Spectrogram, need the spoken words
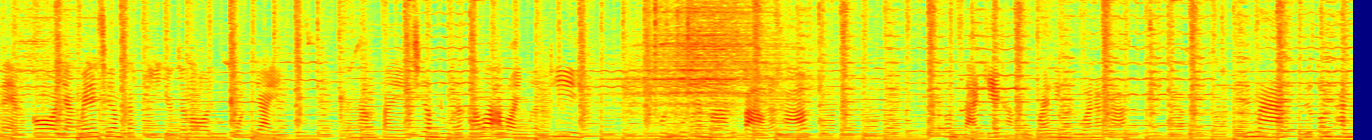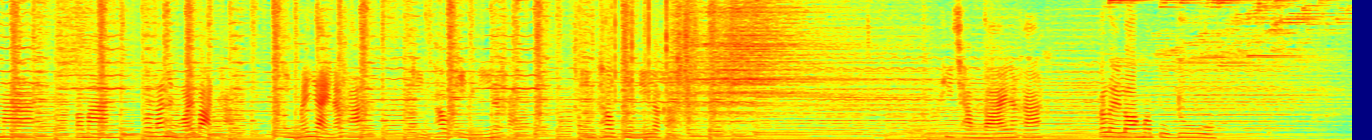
แต่ก็ยังไม่ได้เชื่อมสักที เดี๋ยวจะรอดูผลใหญ่จะนำไปเชื่อมดูนะคะว่าอร่อยเหมือนที่คนพูดกันมาหรือเปล่านะคะ ต้นสาเกค่ะปลูกไว้ริมรั้วนะคะซื้อมาซื้อต้นพันมาประมาณต้นละ 100 บาทค่ะ กิ่งไม่ใหญ่นะคะ กิ่งเท่ากิ่งนี้นะ เท่ากิ่งนี้แหละค่ะ ที่ชำไว้นะคะ ก็เลยลองมาปลูกดู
